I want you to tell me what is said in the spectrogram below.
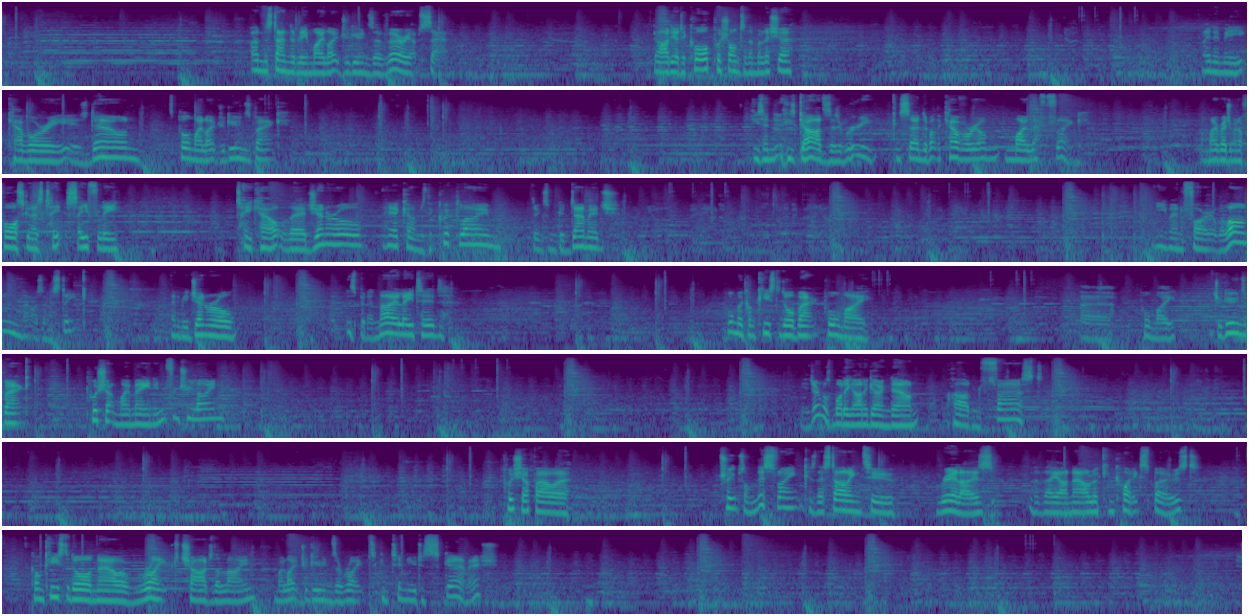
Understandably, my light dragoons are very upset. Guardia de Corps push on to the militia. Enemy cavalry is down. Let's pull my light dragoons back. These, these guards are really concerned about the cavalry on my left flank. And my regiment of horse going to safely take out their general. Here comes the quicklime, doing some good damage. New men fire it well on, that was a mistake. Enemy general has been annihilated. Pull my conquistador back, pull my uh, pull my dragoons back, push up my main infantry line. General's bodyguard are going down hard and fast. Push up our troops on this flank because they're starting to realise that they are now looking quite exposed. Conquistador now are ripe to charge the line. My light dragoons are ripe to continue to skirmish.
